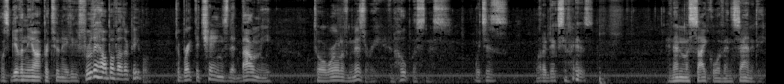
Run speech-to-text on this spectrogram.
was given the opportunity through the help of other people to break the chains that bound me to a world of misery and hopelessness, which is what addiction is an endless cycle of insanity.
